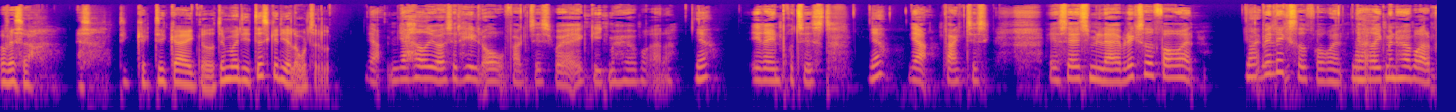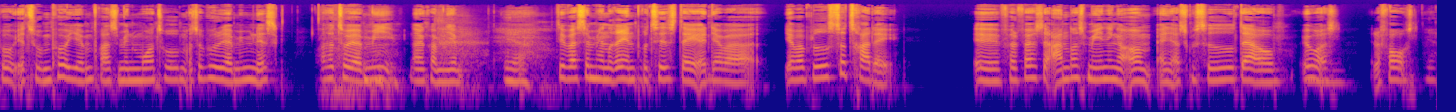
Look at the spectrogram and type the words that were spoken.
og hvad så? Altså, det, det gør ikke noget. Det, må de, det skal de have lov til. Ja, jeg havde jo også et helt år faktisk, hvor jeg ikke gik med høreapparater. Ja. I ren protest. Ja. Ja, faktisk. Jeg sagde til min lærer, jeg vil ikke sidde foran. Nej. Jeg ville ikke sidde foran. Nej. Jeg havde ikke min hørebrætter på. Jeg tog dem på hjemmefra, så min mor tog dem, og så puttede jeg dem i min æsk. Og så tog jeg dem i, når jeg kom hjem. Ja. Det var simpelthen en ren protestdag, at jeg var, jeg var blevet så træt af. Øh, for det første andres meninger om, at jeg skulle sidde deroppe øverst, mm. eller forrest. Ja.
